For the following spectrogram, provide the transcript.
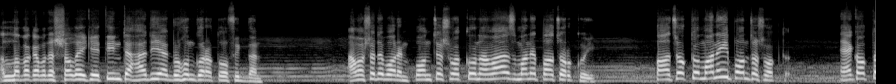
আল্লাহ পাক আমাদের সবাইকে তিনটা হাদিয়া গ্রহণ করার তৌফিক দান। আমার সাথে বলেন, পঞ্চাশ ওয়াক্ত নামাজ মানে পাঁচ অর্কই পাঁচ অক্ত মানেই পঞ্চাশ অক্ত। এক অক্ত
